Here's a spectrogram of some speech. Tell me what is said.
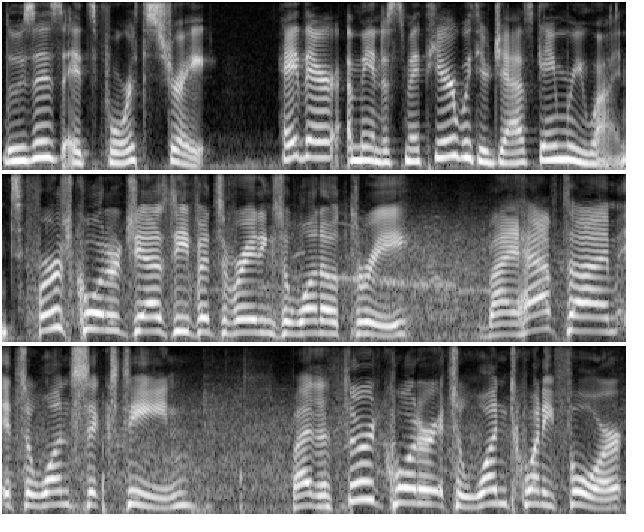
loses its fourth straight. Hey there, Amanda Smith here with your Jazz Game Rewind. First quarter Jazz defensive ratings a 103. By halftime, it's a 116. By the third quarter, it's a 124,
